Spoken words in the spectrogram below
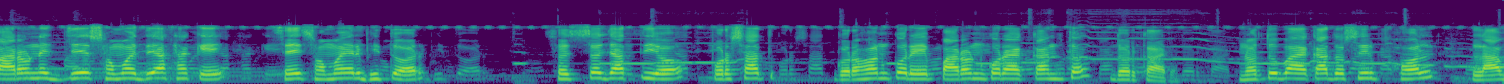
পারণের যে সময় দেয়া থাকে, সেই সময়ের ভিতর শস্য জাতীয় প্রসাদ গ্রহণ করে পালন করা একান্ত দরকার। নতুবা একাদশীর ফল লাভ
